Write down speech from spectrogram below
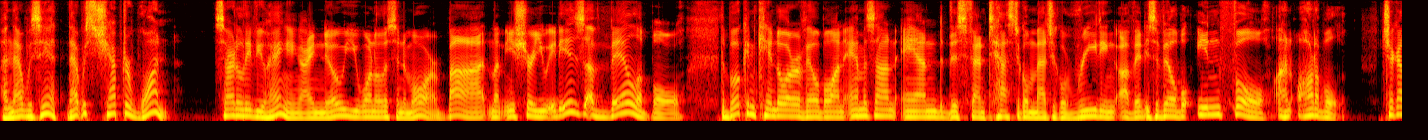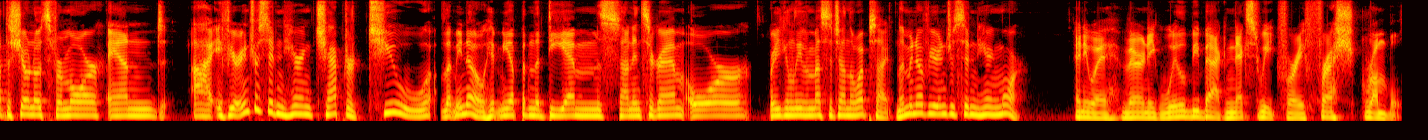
And that was it. That was chapter one. Sorry to leave you hanging. I know you want to listen to more, but let me assure you it is available. The book and Kindle are available on Amazon, and this fantastical magical reading of it is available in full on Audible. Check out the show notes for more. And uh, if you're interested in hearing chapter two, let me know. Hit me up in the DMs on Instagram or or you can leave a message on the website. Let me know if you're interested in hearing more. Anyway, Veronique will be back next week for a fresh grumble.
